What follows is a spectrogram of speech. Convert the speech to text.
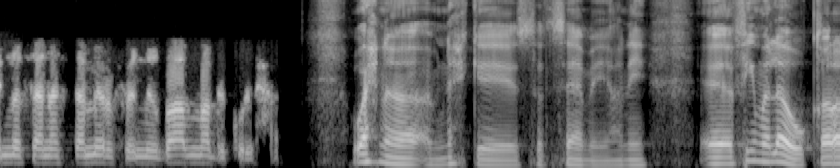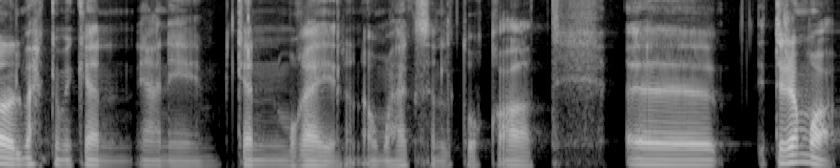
إنه سنستمر في نضالنا بكل حال. وإحنا بنحكي أستاذ سامي يعني آه، فيما لو قرار المحكمة كان يعني كان مغايرا أو معاكسا للتوقعات آه، التجمع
